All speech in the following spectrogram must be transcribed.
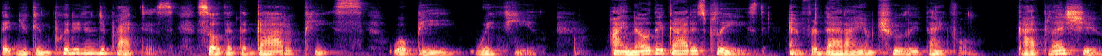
that you can put it into practice so that the God of peace will be with you. I know that God is pleased And for that, I am truly thankful. God bless you.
